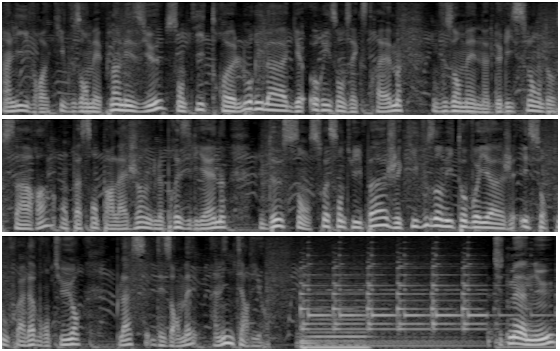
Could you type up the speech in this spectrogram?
un livre qui vous en met plein les yeux. Son titre Lourilag Horizons Extrêmes vous emmène de l'Islande au Sahara en passant par la jungle brésilienne. 268 pages qui vous invitent au voyage et surtout à l'aventure. Place désormais à l'interview tu te mets à nu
